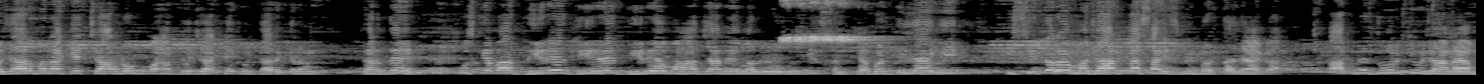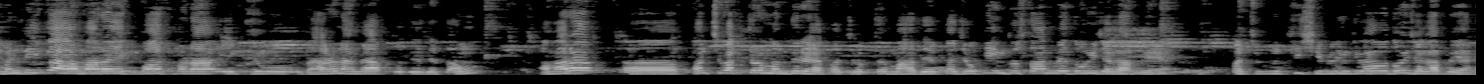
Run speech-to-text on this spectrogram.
मज़ार बना के चार लोग वहाँ पे जाके कोई कार्यक्रम कर दें, उसके बाद धीरे धीरे धीरे वहाँ जाने वाले लोगों की संख्या बढ़ती जाएगी। इसी तरह मज़ार का साइज़ भी बढ़ता जाएगा। आपने दूर क्यों जाना है? मंडी का हमारा एक बहुत बड़ा एक जो उदाहरण है, मैं आपको दे देता हूँ। हमारा पंचवक्त्र मंदिर है, पंचवक्त्र महादेव का, जो कि हिंदुस्तान में दो ही जगह पे है। पंचमुखी शिवलिंग जो है वो दो ही जगह पे है।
